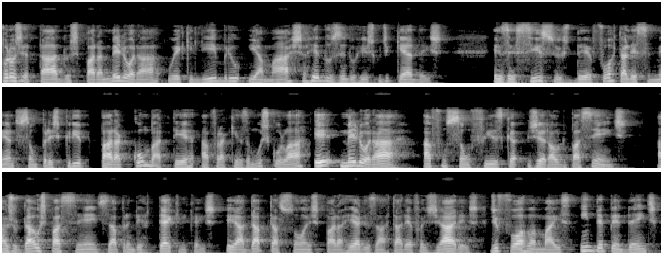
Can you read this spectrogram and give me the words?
projetados para melhorar o equilíbrio e a marcha, reduzindo o risco de quedas. Exercícios de fortalecimento são prescritos para combater a fraqueza muscular e melhorar a função física geral do paciente. Ajudar os pacientes a aprender técnicas e adaptações para realizar tarefas diárias de forma mais independente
